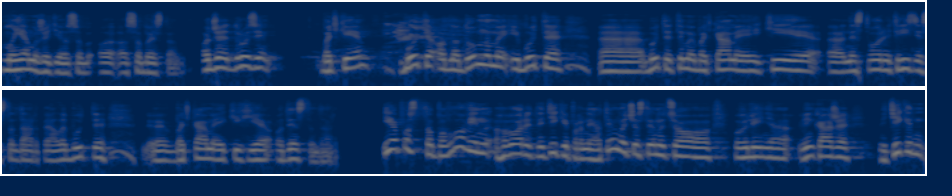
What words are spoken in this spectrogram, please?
в моєму житті особ- особисто. Отже, друзі, батьки, будьте однодумними і будьте, е, будьте тими батьками, які е, не створюють різні стандарти, але будьте е, батьками, яких є один стандарт. І апостол Павло він говорить не тільки про негативну частину цього повеління. Він каже, не тільки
